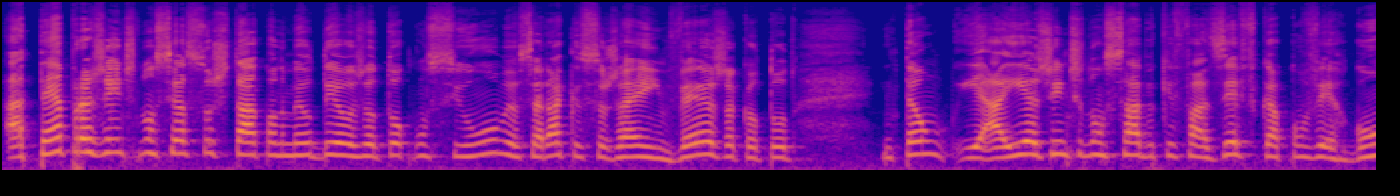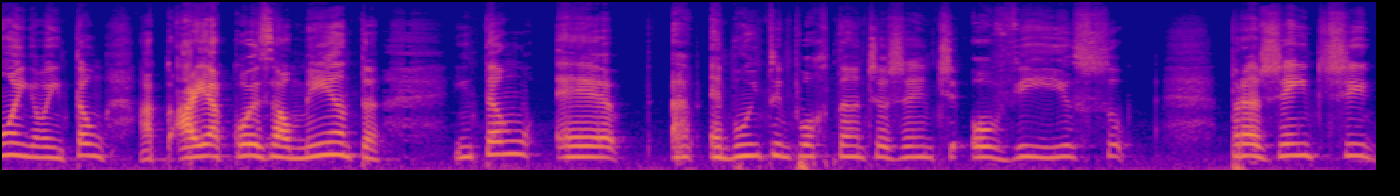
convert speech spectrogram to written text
Até para a gente não se assustar quando, meu Deus, eu estou com ciúme, será que isso já é inveja que eu estou. Então, e aí a gente não sabe o que fazer, fica com vergonha, ou então a- aí a coisa aumenta. Então, é, é muito importante a gente ouvir isso para a gente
